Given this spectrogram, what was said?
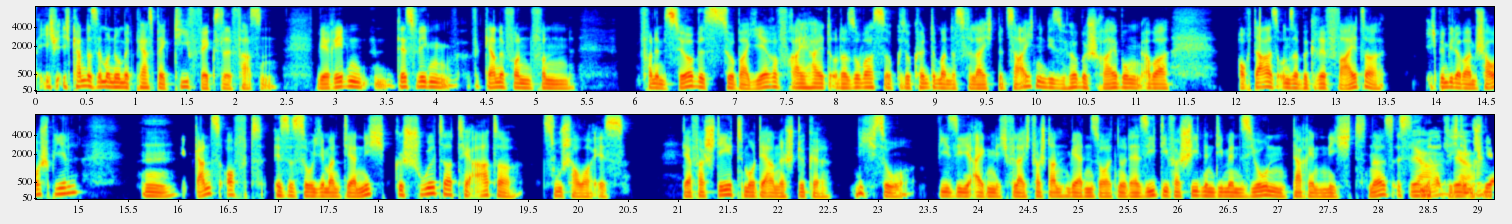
ich, ich kann das immer nur mit Perspektivwechsel fassen. Wir reden deswegen gerne von, von, von dem Service zur Barrierefreiheit oder sowas. So, so könnte man das vielleicht bezeichnen, diese Hörbeschreibung. Aber auch da ist unser Begriff weiter. Ich bin wieder beim Schauspiel. Mhm. Ganz oft ist es so jemand, der nicht geschulter Theaterzuschauer ist. Der versteht moderne Stücke nicht so, wie sie eigentlich vielleicht verstanden werden sollten. Und er sieht die verschiedenen Dimensionen darin nicht. Ne? Es ist ja, inhaltlich ja. dem schwer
